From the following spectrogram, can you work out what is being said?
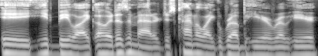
eh, he'd be like, oh, it doesn't matter, just kind of like rub here, rub here,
